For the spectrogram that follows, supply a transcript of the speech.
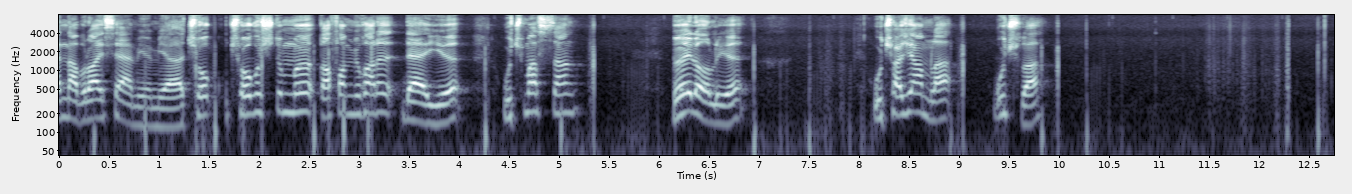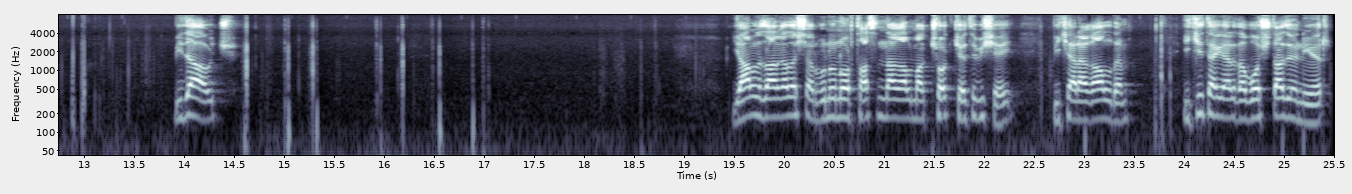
Ben de burayı sevmiyorum ya. Çok çok uçtum mu kafam yukarı değiyor. Uçmazsan böyle oluyor. Uçacağım la. Uç la. Bir daha uç. Yalnız arkadaşlar bunun ortasında kalmak çok kötü bir şey. Bir kere kaldım. İki teker de boşta dönüyor.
